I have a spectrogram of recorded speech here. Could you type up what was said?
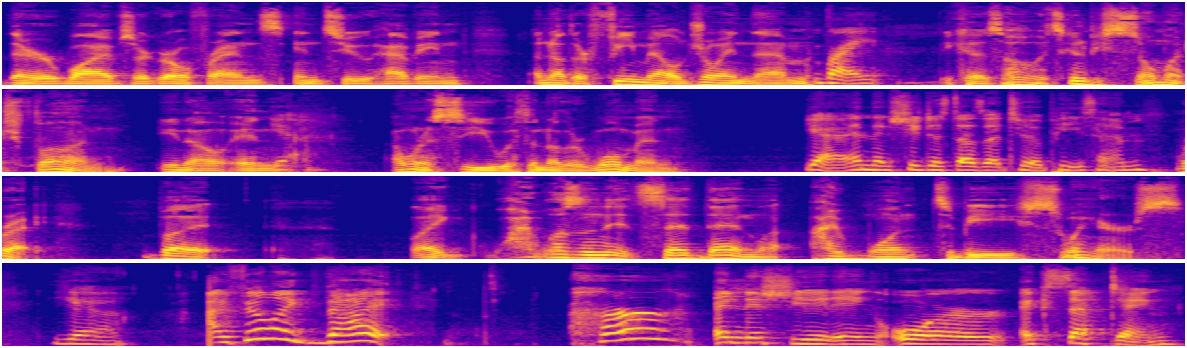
their wives or girlfriends into having another female join them Right. Because oh, it's going to be so much fun, you know, and Yeah. I want to see you with another woman. Yeah, and then she just does it to appease him. Right. But like why wasn't it said then like, I want to be swingers? Yeah. I feel like that her initiating or accepting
